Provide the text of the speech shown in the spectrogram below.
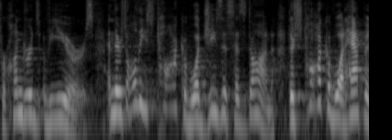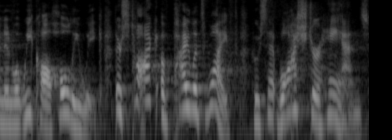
for hundreds of years. And there's all these talk of what Jesus has done. There's talk of what happened in what we call Holy Week. There's talk of Pilate's wife who said, washed her hands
